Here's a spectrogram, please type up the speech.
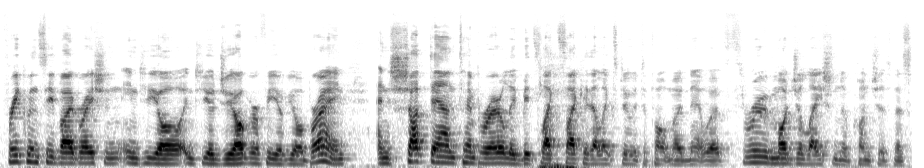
frequency vibration into your into your geography of your brain and shut down temporarily bits like psychedelics do with default mode network through modulation of consciousness.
